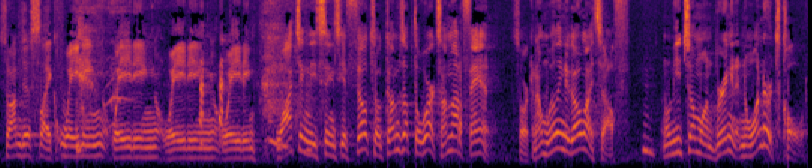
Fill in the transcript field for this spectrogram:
So I'm just like waiting, waiting, waiting, waiting, watching these things get filled till it comes up the works. I'm not a fan, Sorkin. I'm willing to go myself. Hmm. I don't need someone bringing it. No wonder it's cold.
